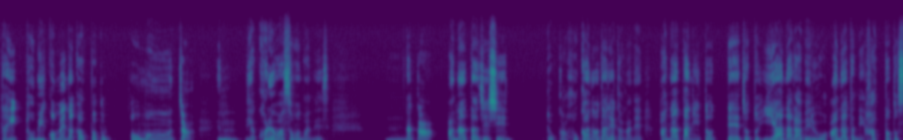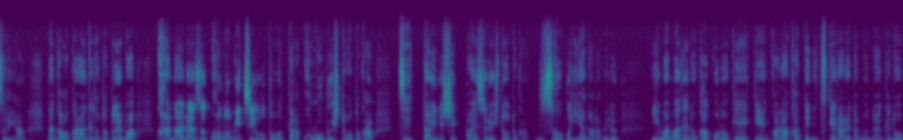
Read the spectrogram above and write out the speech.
対飛び込めなかったと思うじゃん。うん、いやこれはそうなんです。うん、なんかあなた自身とか他の誰かがねあなたにとってちょっと嫌なラベルをあなたに貼ったとするやんなんかわからんけど例えば必ずこの道を通ったら転ぶ人とか絶対に失敗する人とかすごく嫌なラベル今までの過去の経験から勝手につけられたものやけど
